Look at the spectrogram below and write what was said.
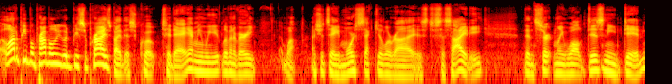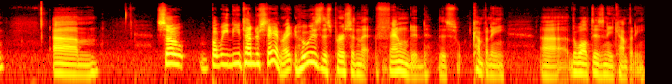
a lot of people probably would be surprised by this quote today. I mean, we live in a very, well, I should say, more secularized society than certainly Walt Disney did. Um, so, but we need to understand, right? Who is this person that founded this company, uh, the Walt Disney Company?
